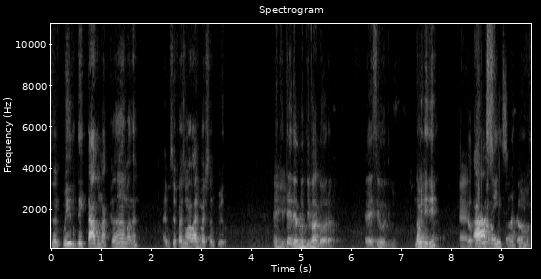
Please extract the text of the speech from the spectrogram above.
tranquilo, deitado na cama, né? Aí você faz uma live mais tranquila. a gente entendeu o motivo agora. É esse último. Não entendi? É o Ah, sim, sim, na cama.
